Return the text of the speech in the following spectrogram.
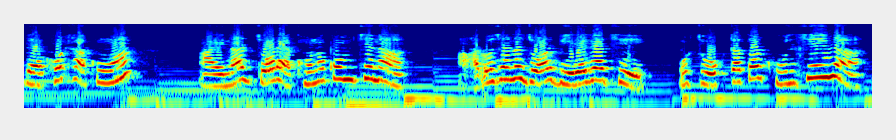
দেখো ঠাকুমা, আয়নার জ্বর এখনও কমছে না। আরও যেন জ্বর বেড়ে গেছে। ওর চোখটা তো আর খুলছেই না।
